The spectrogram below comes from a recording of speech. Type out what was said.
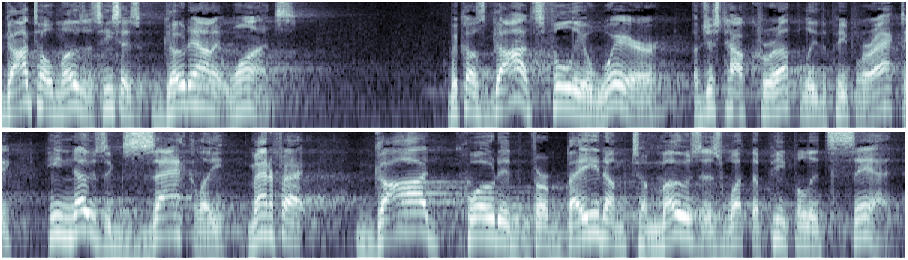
God told Moses, He says, go down at once because God's fully aware of just how corruptly the people are acting. He knows exactly, matter of fact, God quoted verbatim to Moses what the people had said.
